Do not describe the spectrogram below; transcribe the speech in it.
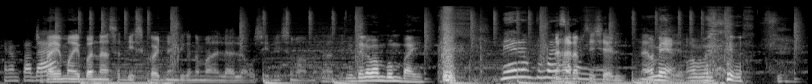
Meron pa ba? Saka yung mga iba nasa Discord na hindi ko na maalala kung sino yung sumama natin. Yung dalawang Bombay. Meron pa ba sa Nahanap si? Shell. Nahanap Mamaya. si Shell.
